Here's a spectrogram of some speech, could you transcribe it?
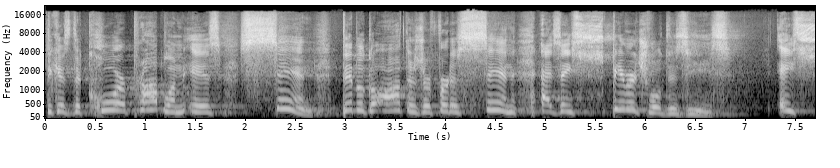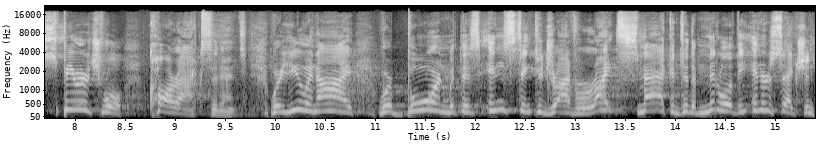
Because the core problem is sin. Biblical authors refer to sin as a spiritual disease a spiritual car accident where you and I were born with this instinct to drive right smack into the middle of the intersection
